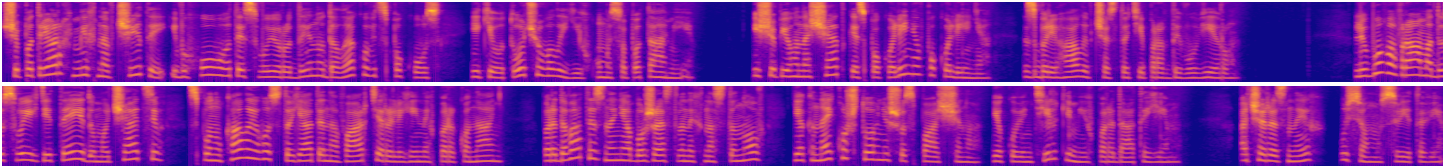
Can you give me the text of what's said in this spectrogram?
щоб патріарх міг навчити і виховувати свою родину далеко від спокус, які оточували їх у Месопотамії, і щоб його нащадки з покоління в покоління зберігали в чистоті правдиву віру. Любов Авраама до своїх дітей і домочадців спонукала його стояти на варті релігійних переконань, передавати знання божественних настанов як найкоштовнішу спадщину, яку він тільки міг передати їм, а через них усьому світові.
